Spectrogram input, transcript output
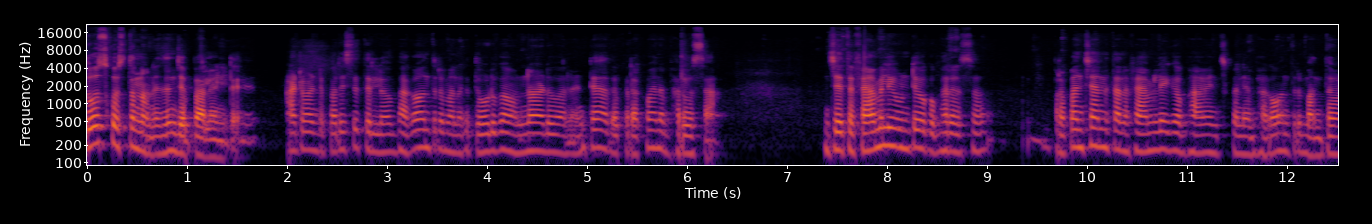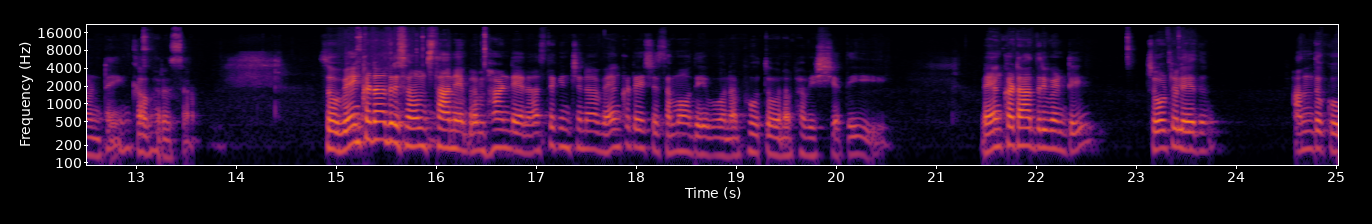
తోసుకొస్తున్నాం నిజం చెప్పాలంటే. అటువంటి పరిస్థితుల్లో భగవంతుడు మనకు తోడుగా ఉన్నాడు అని అంటే అదొక రకమైన భరోసా. చేత ఫ్యామిలీ ఉంటే ఒక భరోసా ప్రపంచాన్ని తన ఫ్యామిలీగా భావించుకునే భగవంతుడు మనతో ఉంటే ఇంకా భరోసా. సో వెంకటాద్రి సంస్థానే బ్రహ్మాండే నాస్తికించిన వెంకటేశ సమోదేవో నభూతో భూతో న భవిష్యతి. వెంకటాద్రి వంటి చోటు లేదు. అందుకు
